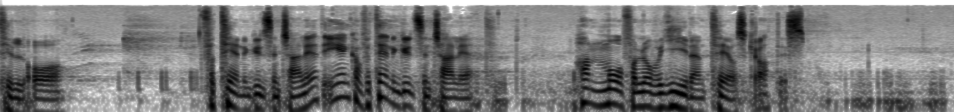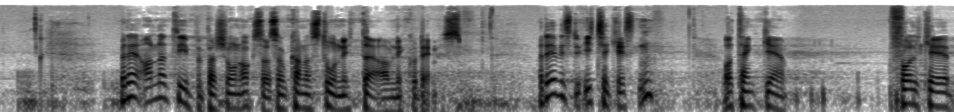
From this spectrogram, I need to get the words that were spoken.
til å fortjene Guds kjærlighet. Ingen kan fortjene Guds kjærlighet. Han må få lov å gi den til oss gratis. Men det er en annen type person også som kan ha stor nytte av Nikodemus. Og Det er hvis du ikke er kristen og tenker Folk har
